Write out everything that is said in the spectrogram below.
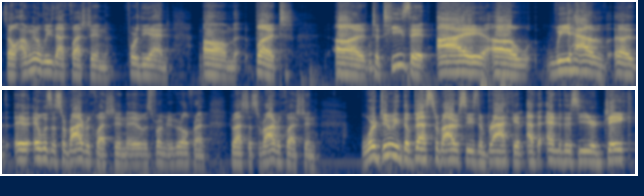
So I'm gonna leave that question for the end. Um, but uh, to tease it, I uh, we have uh, it, it was a survivor question. It was from your girlfriend who asked a survivor question. We're doing the best survivor season bracket at the end of this year. Jake,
